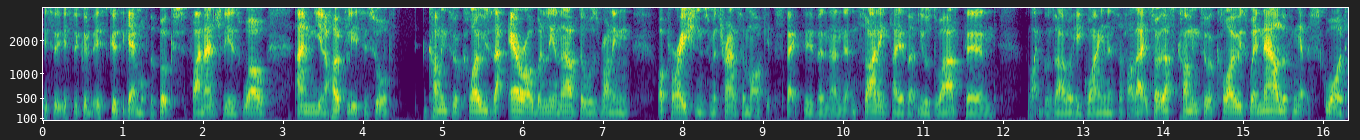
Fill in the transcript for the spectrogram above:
it's, a, it's a good it's good to get him off the books financially as well. And you know, hopefully this is sort of coming to a close. That era when Leonardo was running operations from a transfer market perspective and, and, and signing players like Leo Duarte and like Gonzalo Higuain and stuff like that. So that's coming to a close. We're now looking at the squad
